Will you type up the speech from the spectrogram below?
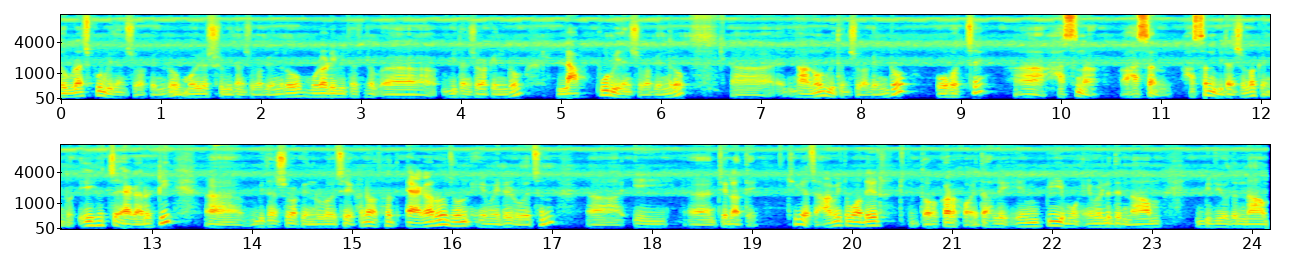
দুবরাজপুর বিধানসভা কেন্দ্র ময়ূরেশ্বর বিধানসভা কেন্দ্র মুরারি বিধানসভা বিধানসভা কেন্দ্র লাভপুর বিধানসভা কেন্দ্র নানুর বিধানসভা কেন্দ্র ও হচ্ছে হাসনা, হাসান হাসান বিধানসভা কেন্দ্র। এই হচ্ছে এগারোটি বিধানসভা কেন্দ্র রয়েছে এখানে, অর্থাৎ এগারো জন এমএলএ রয়েছেন এই জেলাতে। ঠিক আছে, আমি তোমাদের যদি দরকার হয়, তাহলে এমপি এবং এমএলএদের নাম, বিডিওদের নাম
